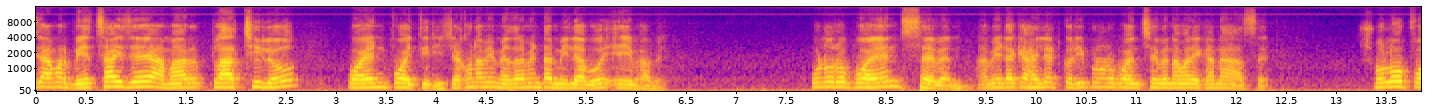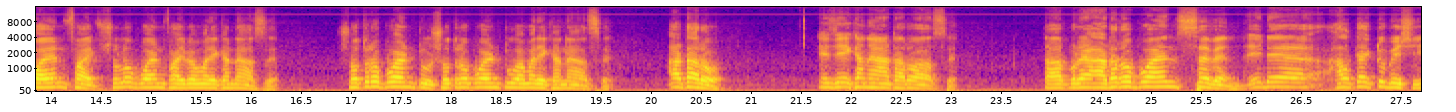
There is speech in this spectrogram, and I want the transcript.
যে আমার বেজ সাইজে আমার প্লাস ছিল পয়েন্ট পঁয়ত্রিশ। এখন আমি মেজারমেন্টটা মিলাবো এইভাবে। পনেরো পয়েন্ট সেভেন। আমি এটাকে হাইলাইট করি, পনেরো পয়েন্ট সেভেন আমার এখানে আছে। ষোলো পয়েন্ট ফাইভ, ষোলো পয়েন্ট ফাইভ আমার এখানে আছে। সতেরো পয়েন্ট টু, সতেরো পয়েন্ট টু আমার এখানে আছে। আঠারো, এই যে এখানে আঠারো আছে। তারপরে আঠারো পয়েন্ট সেভেন, এইটা হালকা একটু বেশি।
